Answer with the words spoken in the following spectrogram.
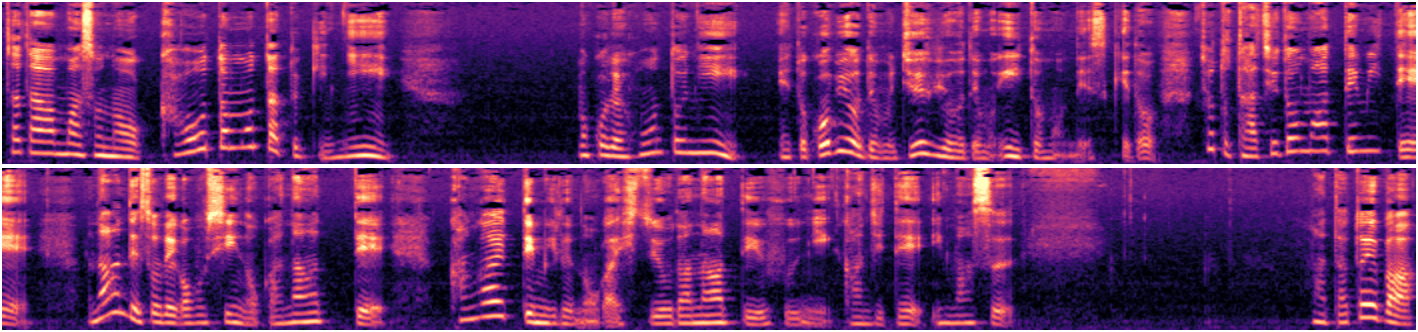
ただまあその買おうと思った時に、まあ、これ本当にえっと、5秒でも10秒でもいいと思うんですけどちょっと立ち止まってみてなんでそれが欲しいのかなって考えてみるのが必要だなっていうふうに感じています。まあ、例えば、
